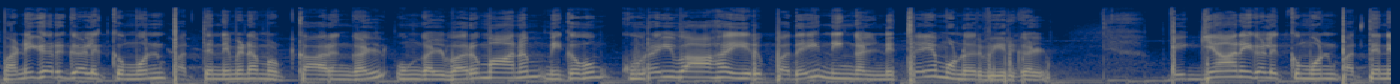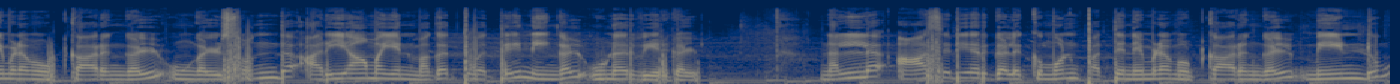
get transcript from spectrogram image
வணிகர்களுக்கு முன் பத்து நிமிடம் உட்காருங்கள். உங்கள் வருமானம் மிகவும் குறைவாக இருப்பதை நீங்கள் நிச்சயம் உணர்வீர்கள். விஞ்ஞானிகளுக்கு முன் பத்து நிமிடம் உட்காருங்கள். உங்கள் சொந்த அறியாமையின் மகத்துவத்தை நீங்கள் உணர்வீர்கள். நல்ல ஆசிரியர்களுக்கு முன் பத்து நிமிடம் உட்காருங்கள். மீண்டும்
